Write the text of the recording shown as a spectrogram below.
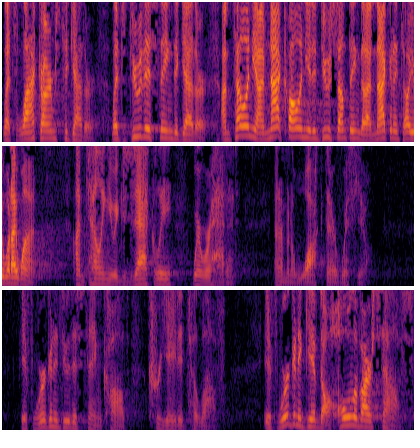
Let's lock arms together. Let's do this thing together. I'm telling you, I'm not calling you to do something that I'm not going to tell you what I want. I'm telling you exactly where we're headed, and I'm going to walk there with you. If we're going to do this thing called created to love, if we're going to give the whole of ourselves,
